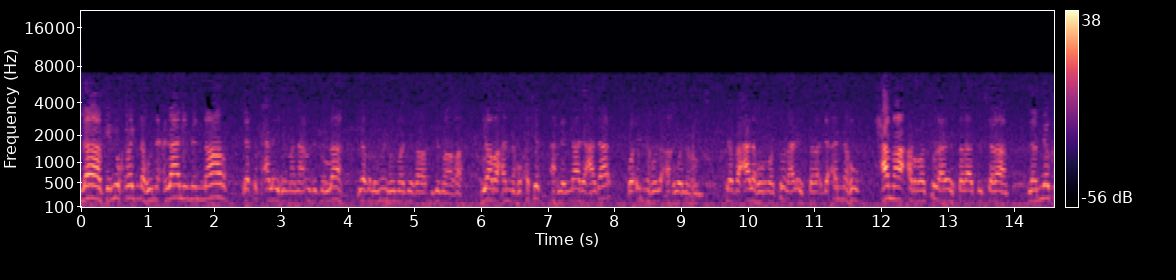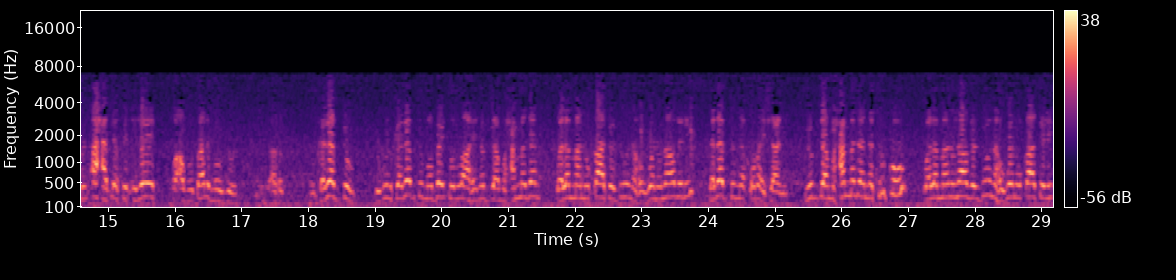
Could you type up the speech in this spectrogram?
لكن يخرج له نعلان من نار يقف عليهما نعوذ بالله يغلو منهما دماغه. يرى أنه أشد أهل النار عذاب وإنه لأهونهم. شفع له الرسول عليه الصلاه لأنه حمى الرسول عليه الصلاة والسلام. لم يكن أحد يصل إليه وأبو طالب موجود. وكذبتم. يقول كذبتم وبيت الله نبذى محمدا ولما نقاتل دونه ونناظر كذبتم يا قريش يعني نبذى محمدا نتركه ولما نناظر دونه ونقاتل.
